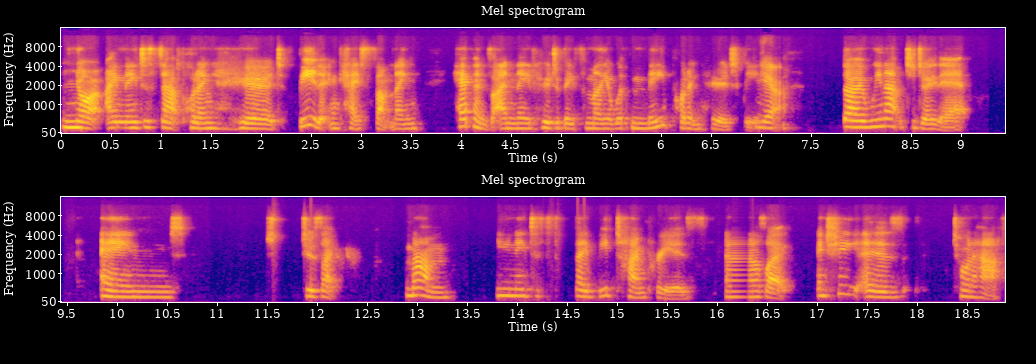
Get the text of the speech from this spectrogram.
no, I need to start putting her to bed in case something happens. I need her to be familiar with me putting her to bed. Yeah. So I went up to do that and she was like, Mum, you need to say bedtime prayers. And I was like, and she is two and a half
